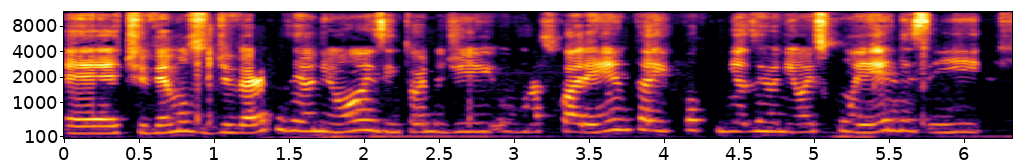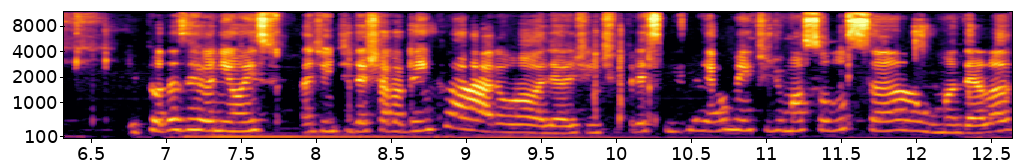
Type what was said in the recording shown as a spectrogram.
é, tivemos diversas reuniões, em torno de umas 40 e pouquinhas reuniões com eles, e, e todas as reuniões a gente deixava bem claro, olha, a gente precisa realmente de uma solução, uma delas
